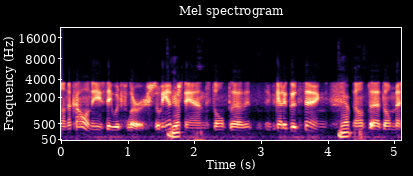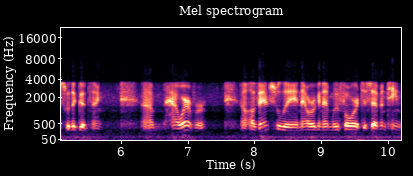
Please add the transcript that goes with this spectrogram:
on the colonies, they would flourish." So he understands. Yep. Don't uh, if you've got a good thing, yep. don't uh, don't mess with a good thing. Um, however, eventually, and now we're going to move forward to 1776,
